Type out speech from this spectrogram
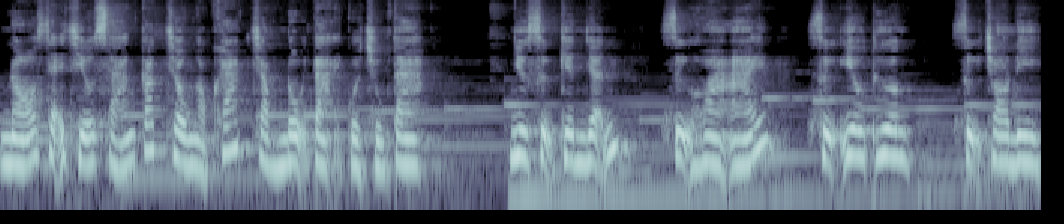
nó sẽ chiếu sáng các châu ngọc khác trong nội tại của chúng ta, như sự kiên nhẫn, sự hòa ái, sự yêu thương, sự cho đi.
